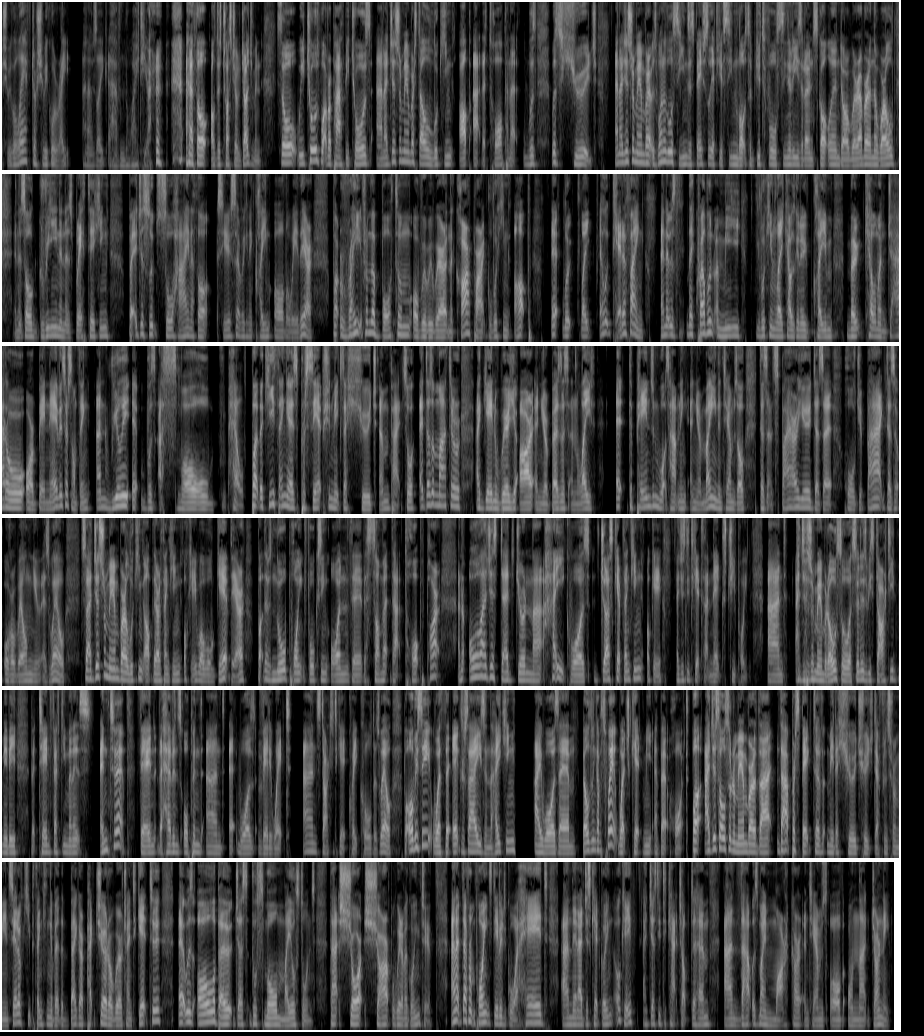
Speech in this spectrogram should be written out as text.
should we go left or should we go right?" And I was like, I have no idea. and I thought, I'll just trust your judgment. So we chose whatever path we chose. And I just remember still looking up at the top and it was was huge. And I just remember it was one of those scenes, especially if you've seen lots of beautiful sceneries around Scotland or wherever in the world, and it's all green and it's breathtaking. But it just looked so high, and I thought, seriously, are we going to climb all the way there? But right from the bottom of where we were in the car park, looking up, it looked like it looked terrifying, and it was the equivalent of me looking like I was going to climb Mount Kilimanjaro or Ben Nevis or something, and really it was a small hill. But the key thing is perception makes a huge impact. So it doesn't matter again where you are in your business and life it depends on what's happening in your mind in terms of does it inspire you? Does it hold you back? Does it overwhelm you as well? So I just remember looking up there thinking, okay, well, we'll get there, but there's no point focusing on the, the summit, that top part. And all I just did during that hike was just kept thinking, okay, I just need to get to that next tree point. And I just remember also, as soon as we started, maybe about 10, 15 minutes into it, then the heavens opened and it was very wet and started to get quite cold as well. But obviously, with the exercise and the hiking, I was um, building up sweat, which kept me a bit hot. But I just also remember that that perspective made a huge, huge difference for me. Instead of keep thinking about the bigger picture or where we're trying to get to, it was all about just those small milestones, that short, sharp, where am I going to? And at different points, David would go ahead, and then I just kept going, okay, I just need to catch up to him. And that was my marker in terms of on that journey.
